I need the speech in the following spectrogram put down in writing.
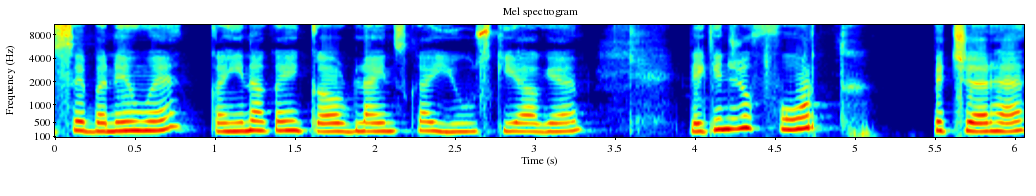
से बने हुए हैं कहीं ना कहीं कर्व्ड लाइंस का यूज़ किया गया है लेकिन जो फोर्थ पिक्चर है,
